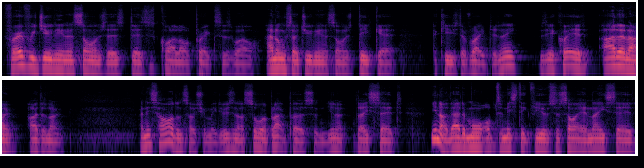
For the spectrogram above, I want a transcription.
for every Julian Assange, there's there's quite a lot of pricks as well. And also, Julian Assange did get accused of rape, didn't he? Was he acquitted? I don't know. I don't know. And it's hard on social media, isn't it? I saw a black person, you know, they said, you know, they had a more optimistic view of society, and they said,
